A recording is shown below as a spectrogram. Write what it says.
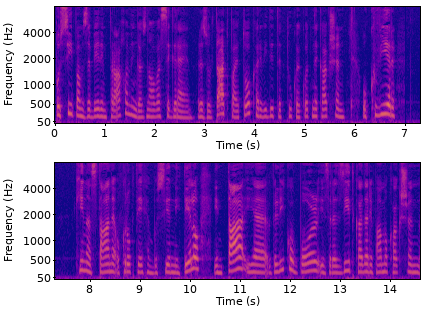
posipam z belim prahom in ga znova segrejem. Rezultat pa je to, kar vidite tukaj, kot nekakšen okvir, ki nastane okrog teh embosirnih delov in ta je veliko bolj izrazit, kadar imamo kakšen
